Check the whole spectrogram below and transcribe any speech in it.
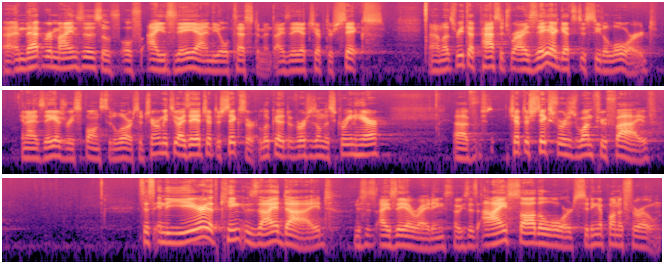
Uh, and that reminds us of, of Isaiah in the Old Testament, Isaiah chapter 6. Um, let's read that passage where Isaiah gets to see the Lord and Isaiah's response to the Lord. So turn with me to Isaiah chapter 6, or look at the verses on the screen here. Uh, chapter 6, verses 1 through 5. It says, In the year that King Uzziah died, this is Isaiah writing, so he says, I saw the Lord sitting upon a throne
